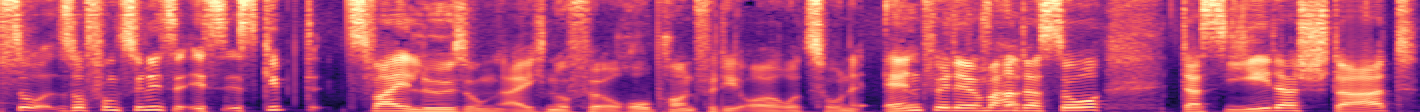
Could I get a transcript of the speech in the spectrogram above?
so, so funktioniert es. Es gibt zwei Lösungen eigentlich nur für Europa und für die Eurozone. Entweder wir machen das so, dass jeder Staat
